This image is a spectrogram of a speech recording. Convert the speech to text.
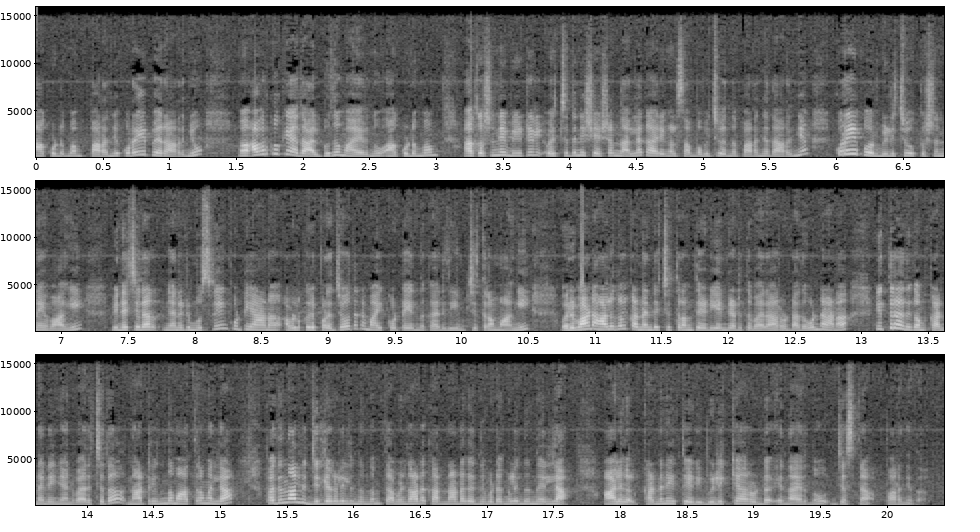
ആ കുടുംബം പറഞ്ഞു. കുറേ പേർ അറിഞ്ഞു. അവർക്കൊക്കെ അത് അത്ഭുതമായിരുന്നു. ആ കുടുംബം ആ കൃഷ്ണനെ വീട്ടിൽ വെച്ചതിന് ശേഷം നല്ല കാര്യങ്ങൾ സംഭവിച്ചു എന്ന് പറഞ്ഞതറിഞ്ഞ് കുറേ പേർ വിളിച്ചു കൃഷ്ണനെ വാങ്ങി. പിന്നെ ചിലർ ഞാനൊരു മുസ്ലിം കുട്ടിയാണ്. അവൾക്കൊരു പ്രചോദനമായിക്കോട്ടെ എന്ന് കരുതിയും ചിത്രം വാങ്ങി. ഒരുപാട് ആളുകൾ കണ്ണന്റെ ചിത്രം തേടി എന്റെ അടുത്ത് വരാറുണ്ട്. അതുകൊണ്ടാണ് ഇത്രയധികം കണ്ണനെ ഞാൻ വരച്ചത്. നാട്ടിൽ നിന്ന് മാത്രമല്ല പതിനാല് ജില്ലകളിൽ നിന്നും തമിഴ്നാട് കർണാടക എന്നിവിടങ്ങളിൽ നിന്നെല്ലാം ആളുകൾ കണ്ണനെ തേടി വിളിക്കാറുണ്ട് എന്നായിരുന്നു ജസ്ന പറഞ്ഞത്.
